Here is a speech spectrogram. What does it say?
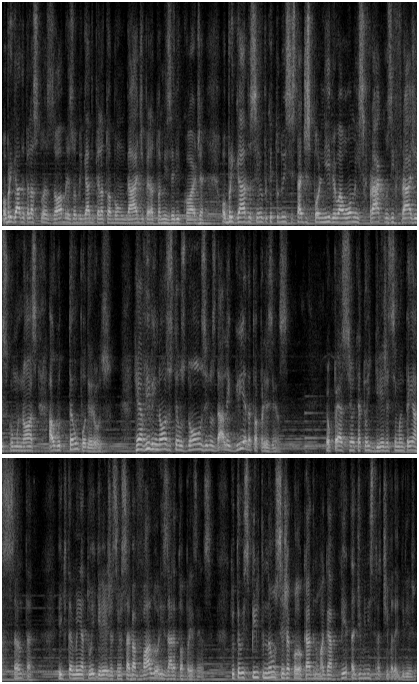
Obrigado pelas tuas obras, obrigado pela tua bondade, pela tua misericórdia. Obrigado, Senhor, porque tudo isso está disponível a homens fracos e frágeis como nós, algo tão poderoso. Reaviva em nós os teus dons e nos dá a alegria da tua presença. Eu peço, Senhor, que a tua igreja se mantenha santa e que também a tua igreja, Senhor, saiba valorizar a tua presença. Que o teu espírito não seja colocado numa gaveta administrativa da igreja,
